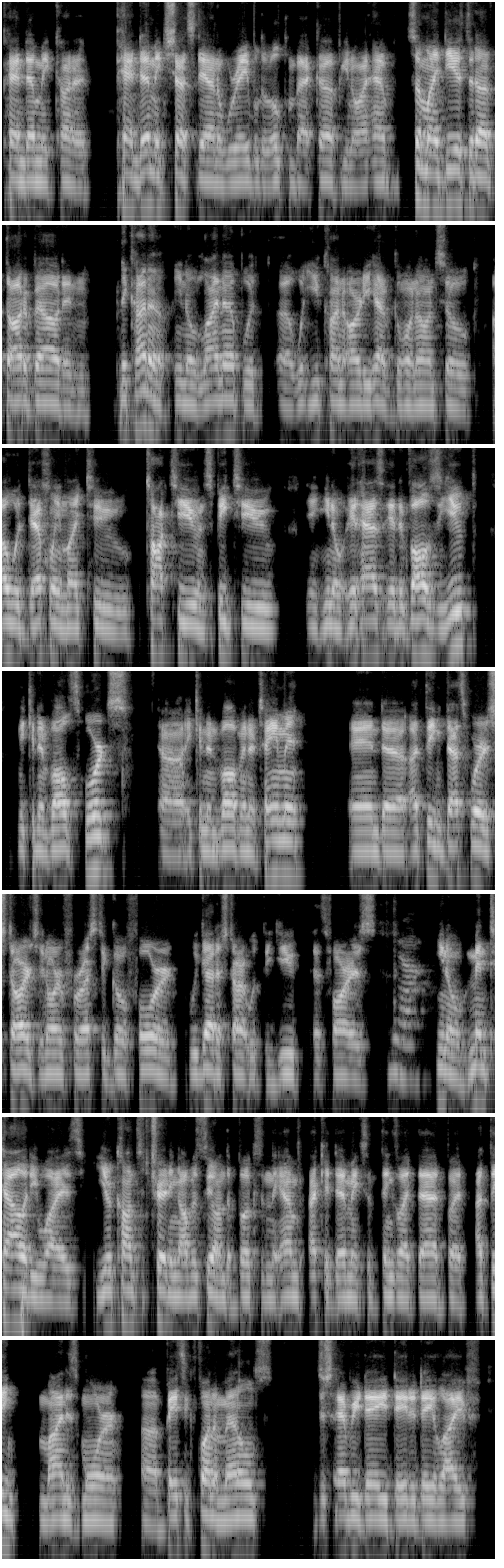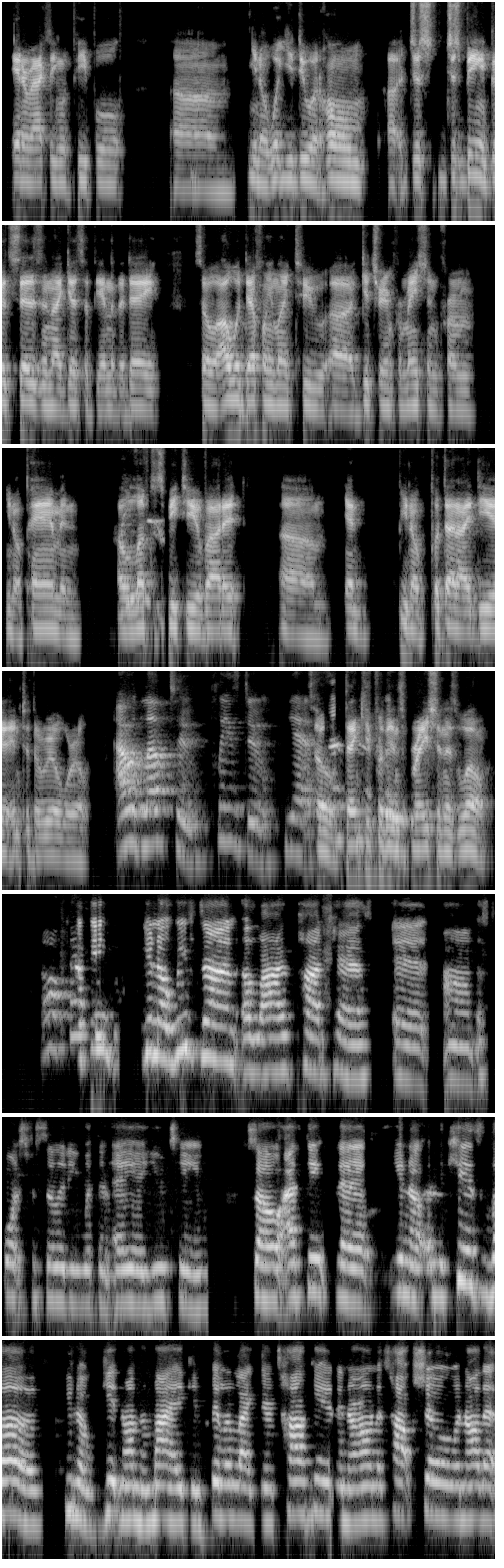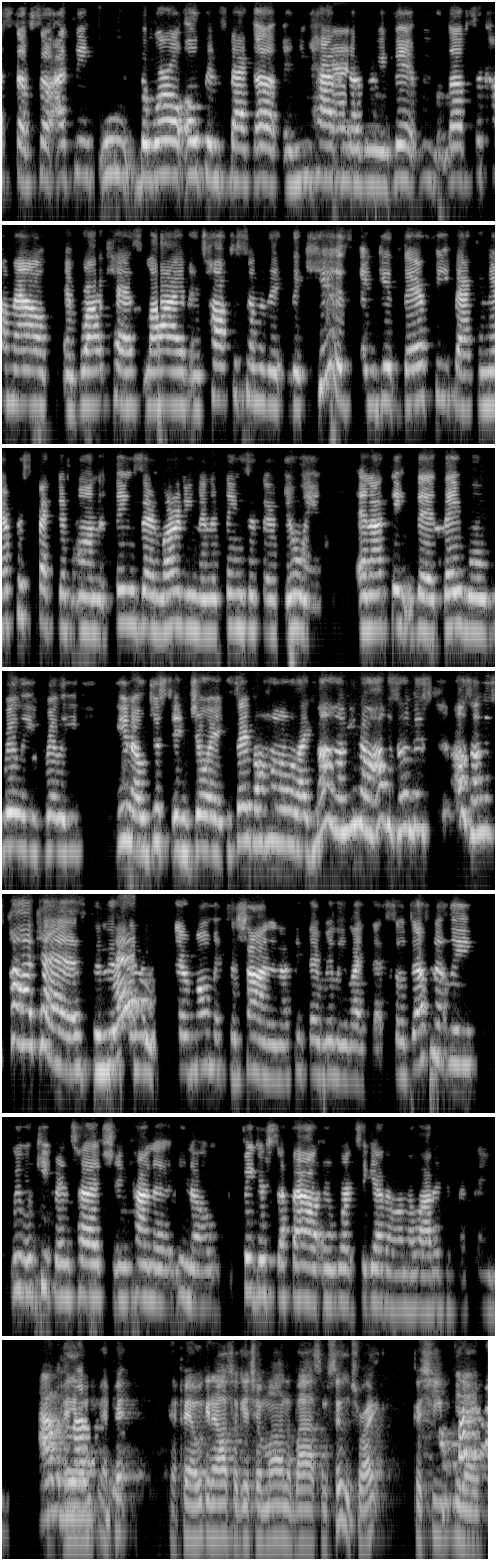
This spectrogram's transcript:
pandemic kind of pandemic shuts down and we're able to open back up. You know i have some ideas that i've thought about and they kind of you know line up with uh, what you kind of already have going on. So i would definitely like to talk to you and speak to you. You know it has it involves youth it can involve sports uh, it can involve entertainment and uh, i think that's where it starts in order for us to go forward. We got to start with the youth as far as yeah. you know mentality wise you're concentrating obviously on the books and the am- academics and things like that but i think mine is more uh, basic fundamentals just everyday day-to-day life interacting with people um, you know what you do at home uh, just just being a good citizen i guess at the end of the day. So i would definitely like to uh, get your information from you know pam and i would love to speak to you about it um, and you know put that idea into the real world. I would love to. Please do. Yes. So thank you for the inspiration as well. Oh, I think you know we've done a live podcast at um, a sports facility with an AAU team. So I think that you know, and the kids love you know, getting on the mic and feeling like they're talking and they're on a talk show and all that stuff. So I think the world opens back up and you have another event, we would love to come out and broadcast live and talk to some of the, the kids and get their feedback and their perspective on the things they're learning and the things that they're doing. And I think that they will really, really you know, just enjoy it because they go home like, Mom, you know, I was on this, I was on this podcast, and this is their moment to shine. And I think they really like that. So definitely we would keep in touch and kind of, you know, figure stuff out and work together on a lot of different things. I would love and, and, and Pam, we can also get your mom to buy some suits, right? Because she, you know.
